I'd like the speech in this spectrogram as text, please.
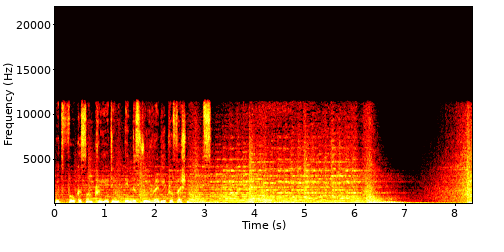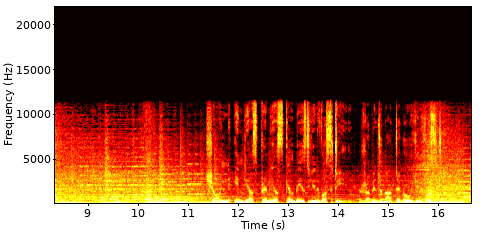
with focus on creating industry-ready professionals. Join India's premier skill-based university, Rabindranath Tagore University.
